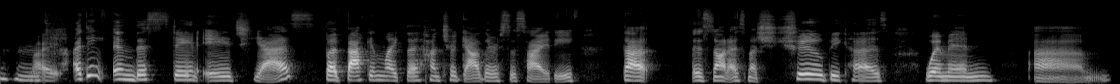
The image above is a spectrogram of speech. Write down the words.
Mhm. right? I think in this day and age, yes, but back in like the hunter gatherer society, that is not as much true because women, um,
